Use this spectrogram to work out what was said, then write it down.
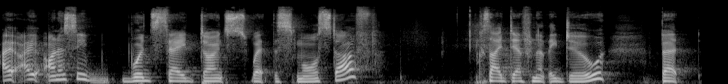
I, I honestly would say don't sweat the small stuff because I definitely do. But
